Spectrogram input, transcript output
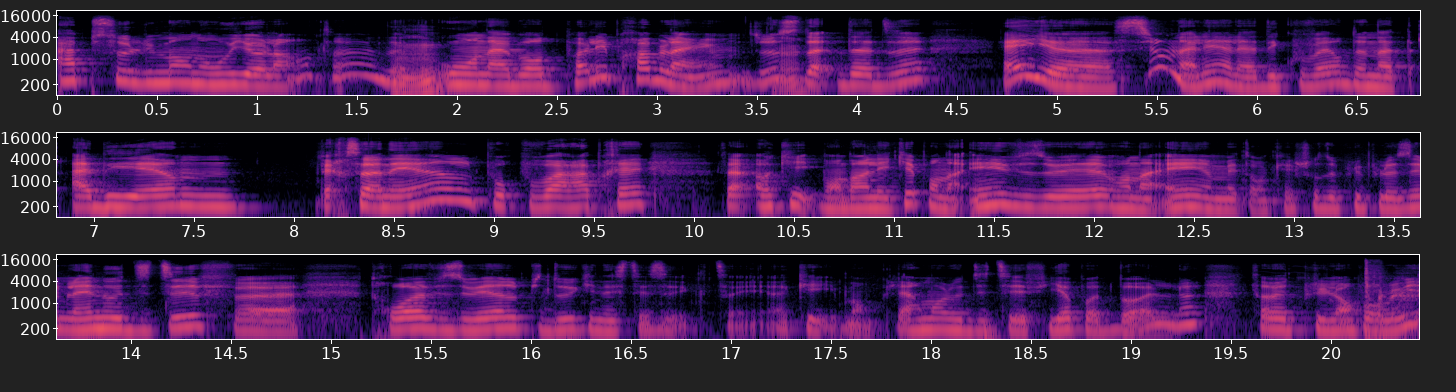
absolument non violente, hein, de- Mhm. où on n'aborde pas les problèmes, juste de, de dire, hey, euh, si on allait à la découverte de notre ADN personnel pour pouvoir après... ça- OK, bon, dans l'équipe, on a un visuel, on a un, mettons, quelque chose de plus plausible, un auditif, euh, trois visuels, puis deux kinesthésiques. tu sais. OK, bon, clairement, l'auditif, il n'y a pas de bol, là. ça va être plus long pour lui.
